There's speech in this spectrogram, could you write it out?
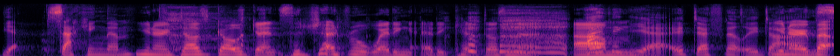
yeah, sacking them. you know, does go against the general wedding etiquette, doesn't it? I Um, think yeah, it definitely does. you know, but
